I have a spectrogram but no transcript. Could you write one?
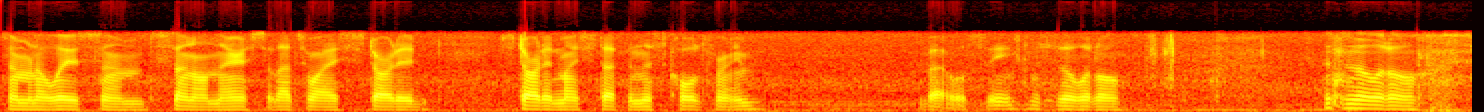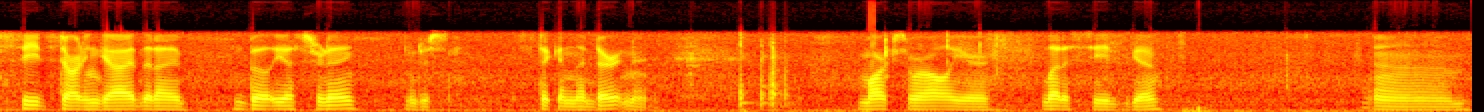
so I'm gonna lose some sun on there, so that's why I started started my stuff in this cold frame. But we'll see. This is a little this is a little seed starting guide that I built yesterday. I'm just sticking the dirt in it. Marks where all your lettuce seeds go. Um,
